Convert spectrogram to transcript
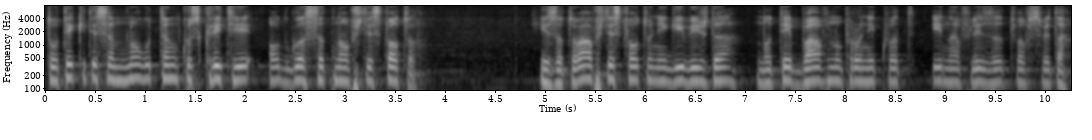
толтеките са много тънко скрити от гласът на обществото. И затова обществото не ги вижда, но те бавно проникват и навлизат в света.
